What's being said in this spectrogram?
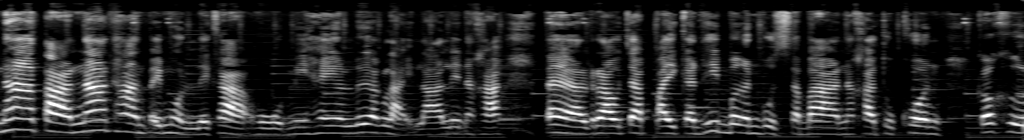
หน้าตาหน่าทานไปหมดเลยค่ะโอ้โหมีให้เลือกหลายร้านเลยนะคะ แต่เราจะไปกันที่เบิร์นบุษบานะคะ ทุกคนก็คือ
